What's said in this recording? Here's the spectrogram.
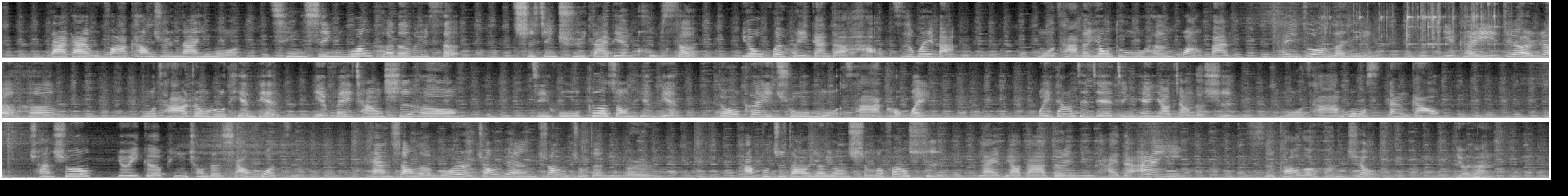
大概无法抗拒那一抹清新温和的绿色吃进去带点苦涩又会回甘的好滋味吧。抹茶的用途很广泛可以做冷饮也可以热热喝。抹茶融入甜点也非常适合哦，几乎各种甜点都可以出抹茶口味。维糖姐姐今天要讲的是。抹茶慕斯蛋糕。传说有一个贫穷的小伙子，看上了摩尔庄园庄主的女儿。他不知道要用什么方式来表达对女孩的爱意，思考了很久。有啦，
